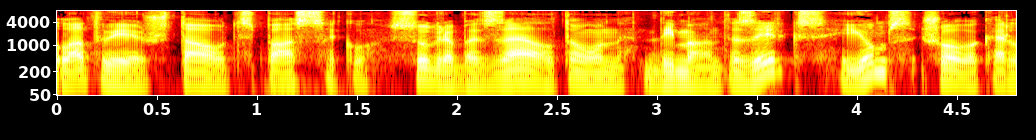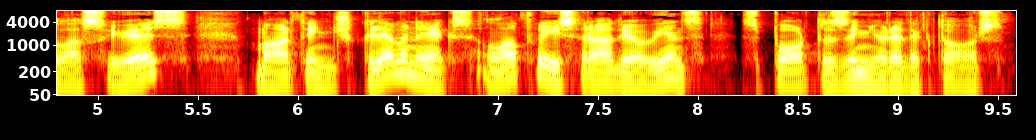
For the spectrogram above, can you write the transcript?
Latviešu tautas pasaku sudraba zelta un dimanta zirgs jums šovakar lasīju es, Mārtiņš Kļavinieks, Latvijas Rādio 1 sporta ziņu redaktors.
